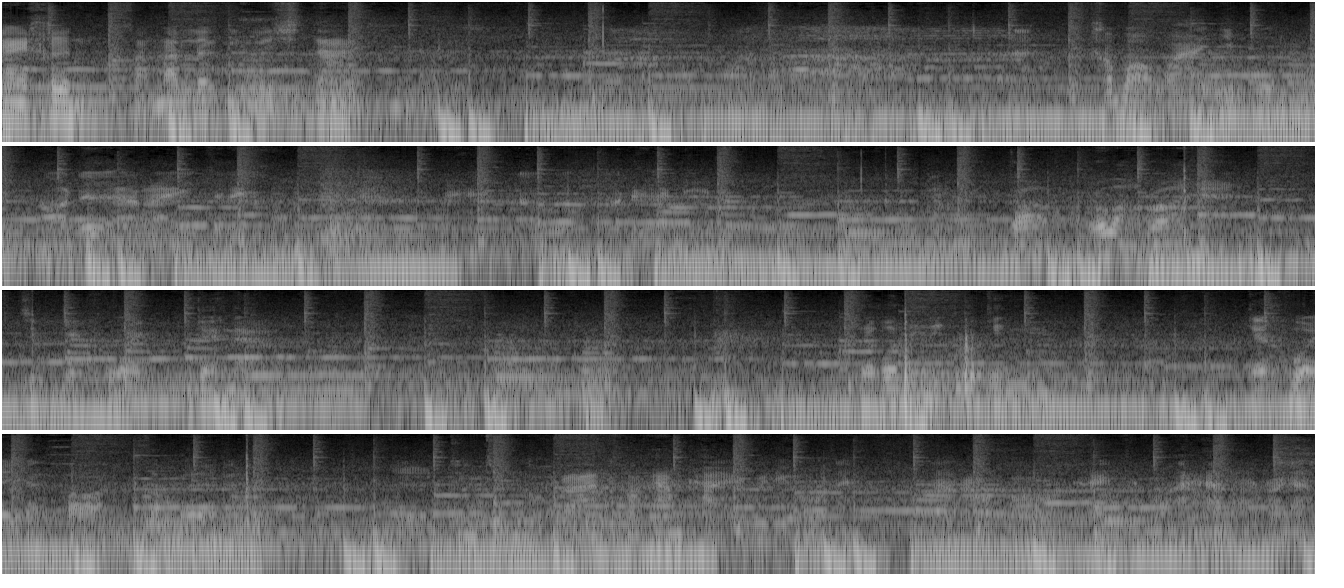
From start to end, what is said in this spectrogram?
ง่ายขึ้นสามารถเลือกอังกฤษได้ เขาบอกว่าญี่ปุ่นออเดอร์อะไรจะได้ของเยอะนะเราลองออเดอร์นี้ก็ระหว่างรออาห แต่คนที่นี่เขากินแก้ควยกันตอนซัมเมอร์นะเออจริงๆร้านเขาห้ามถ่ายวิดีโอนะแต่เราก็ถ่ายเฉพาะอาหารแล้วกัน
